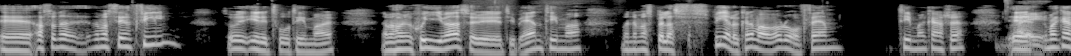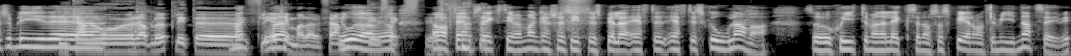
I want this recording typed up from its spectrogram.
eh, alltså när, när man ser en film så är det två timmar. När man hör en skiva så är det typ en timme. Men när man spelar spel då kan det vara vadå, fem timmar kanske? Nej. Eh, man kanske blir... Du kan eh, nog rabbla upp lite man- fler vad- timmar där. 50, Jo, ja, ja. 60. Ja, fem, sex timmar. Man kanske sitter och spelar efter, efter skolan va. Så skiter man i läxorna och så spelar man till midnatt säger vi.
